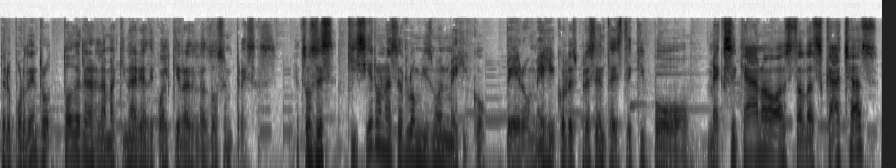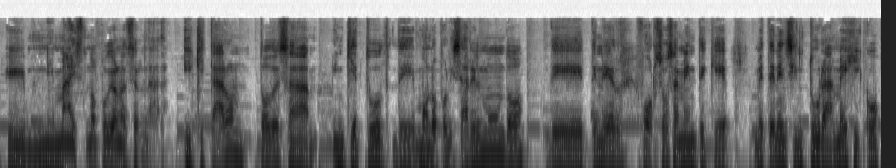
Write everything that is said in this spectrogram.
pero por dentro toda era la maquinaria de cualquiera de las dos empresas. Entonces quisieron hacer lo mismo en México, pero México les presenta este equipo mexicano hasta las cachas y ni más, no pudieron hacer nada. Y quitaron toda esa inquietud de monopolizar el mundo, de tener forzosamente que meter en cintura a México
